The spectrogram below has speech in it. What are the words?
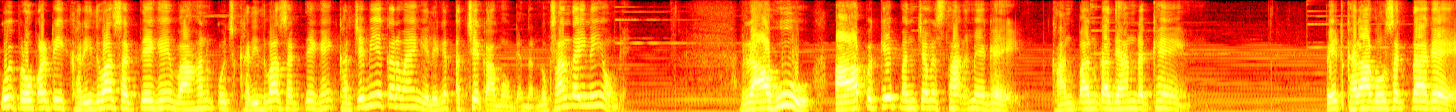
कोई प्रॉपर्टी खरीदवा सकते हैं, वाहन कुछ खरीदवा सकते हैं, खर्चे भी ये करवाएँगे, लेकिन अच्छे कामों के अंदर नुकसानदायी नहीं होंगे। राहु आपके पंचम स्थान में गए। खान पान का ध्यान रखें। पेट खराब हो सकता है।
